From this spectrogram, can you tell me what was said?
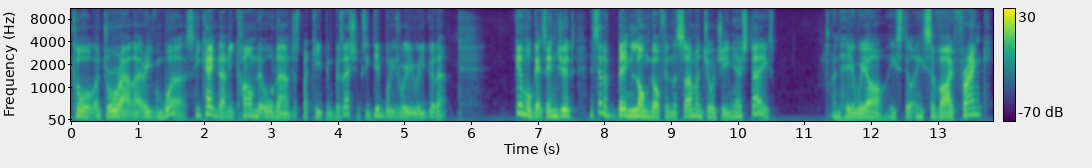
claw a draw out of that, or even worse. He came down, he calmed it all down just by keeping possession because he did what he's really, really good at. Gilmour gets injured. Instead of being longed off in the summer, Jorginho stays. And here we are. He still he survived Frank.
